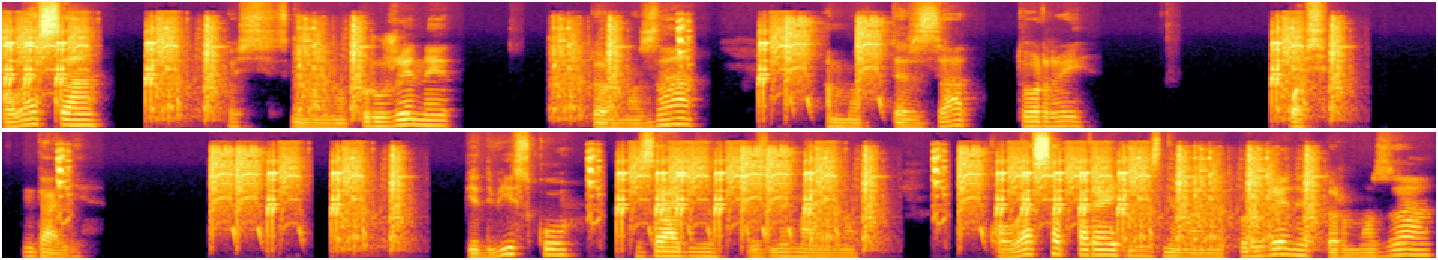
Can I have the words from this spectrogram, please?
колеса. Ось знімаємо пружини, тормоза, амортизатори. Ось. Далі. Підвіску задню, знімаємо колеса передні, знімаємо пружини, тормоза,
